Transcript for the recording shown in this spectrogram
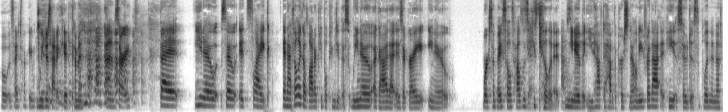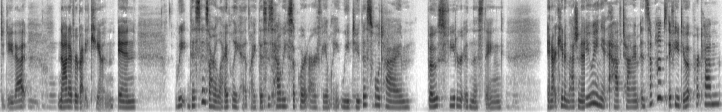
what was I talking? We just had a kid come in. I'm sorry. But, you know, so it's like, and I feel like a lot of people can do this. We know a guy that is a great, you know, works on base sales houses. Yes, He's killing it, you know, but you have to have the personality for that. And he is so disciplined enough to do that. Not everybody can. And we, this is our livelihood. Like, this is how we support our family. We do this full time. Both feet are in this thing. And I can't imagine it doing it half time. And sometimes if you do it part time,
